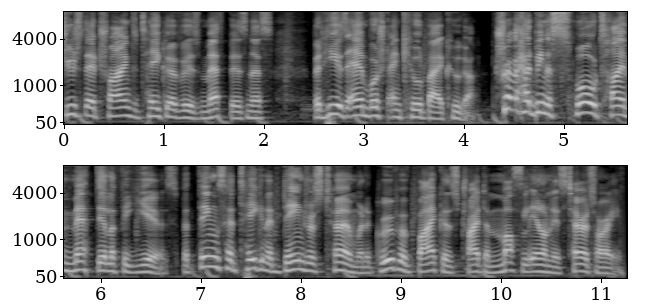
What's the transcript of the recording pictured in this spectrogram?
due to their trying to take over his meth business, but he is ambushed and killed by a cougar. Trevor had been a small time meth dealer for years, but things had taken a dangerous turn when a group of bikers tried to muscle in on his territory.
